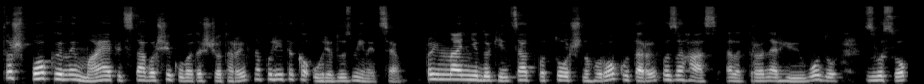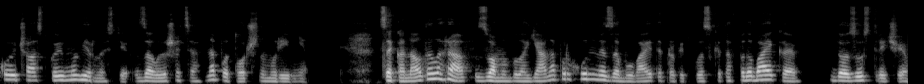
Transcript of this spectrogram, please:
Тож поки немає підстав очікувати, що тарифна політика уряду зміниться. Принаймні до кінця поточного року тарифи за газ, електроенергію і воду з високою часткою ймовірності залишаться на поточному рівні. Це канал Телеграф. З вами була Яна Порхун. Не забувайте про підписки та вподобайки. До зустрічі.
